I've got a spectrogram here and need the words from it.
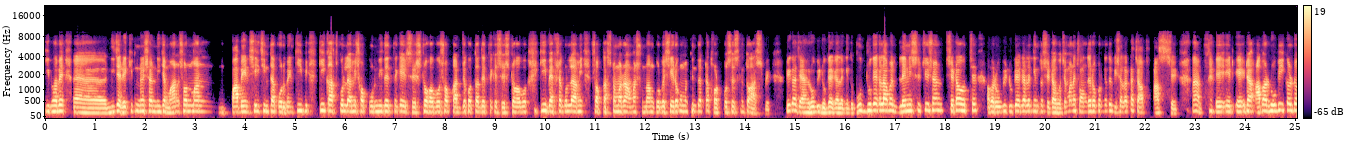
কীভাবে নিজের রেকগনেশন নিজের মান সম্মান পাবেন, সেই চিন্তা করবেন, কি কি কাজ করলে আমি সব কর্মীদের থেকে শ্রেষ্ঠ হব, সব কার্যকর্তাদের থেকে শ্রেষ্ঠ হব, কি ব্যবসা করলে আমি সব কাস্টমাররা আমার সুনাম করবে, সেরকম কিন্তু একটা থট প্রসেস কিন্তু আসবে। ঠিক আছে? আর রবি ঢুকে গেলে কিন্তু বুধ ঢুকে গেলে আবার ব্লেমিশ সিচুয়েশন সেটা হচ্ছে, আবার রবি ঢুকে গেলে কিন্তু সেটা হচ্ছে মানে চন্দ্রের ওপর কিন্তু বিশাল একটা চাপ আসছে হ্যাঁ? এটা আবার রবি ইকাল টু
